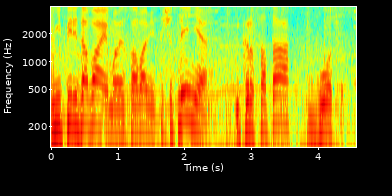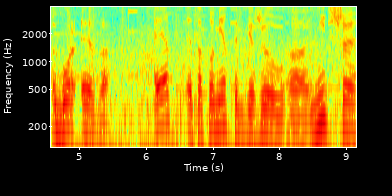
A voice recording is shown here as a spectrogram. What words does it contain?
непередаваемыми словами впечатления и красота гос, гор Эза. Эз – это то место, где жил э, Ницше,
